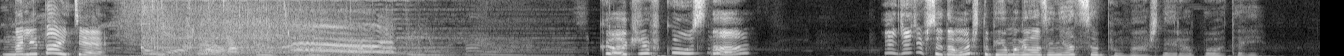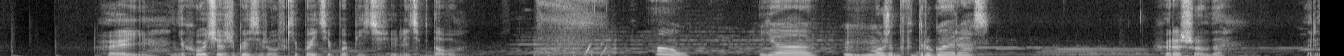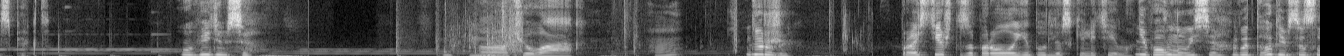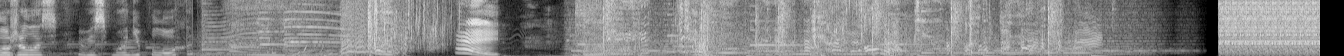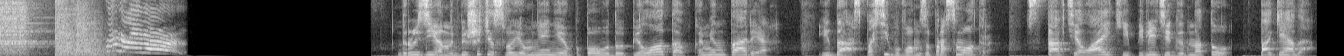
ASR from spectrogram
Налетайте! Как же вкусно! Идите все домой, чтобы я могла заняться бумажной работой. Эй, не хочешь газировки пойти попить или типа того? Оу, я... Может, в другой раз? Хорошо, да. Респект. Увидимся. А, чувак. Держи. Прости, что запорола еду для скелетима. Не волнуйся, в итоге все сложилось весьма неплохо. Эй! Друзья, напишите свое мнение по поводу пилота в комментариях. И да, спасибо вам за просмотр. Ставьте лайки и пилите годноту. paquera.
